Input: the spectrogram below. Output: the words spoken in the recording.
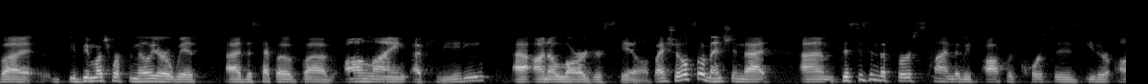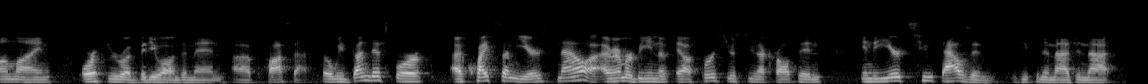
be much more familiar with this type of online community on a larger scale. But I should also mention that um, this isn't the first time that we've offered courses either online or through a video on demand uh, process. So we've done this for uh, quite some years now. I remember being a, a, first year student at Carleton in the year 2000, if you can imagine that.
